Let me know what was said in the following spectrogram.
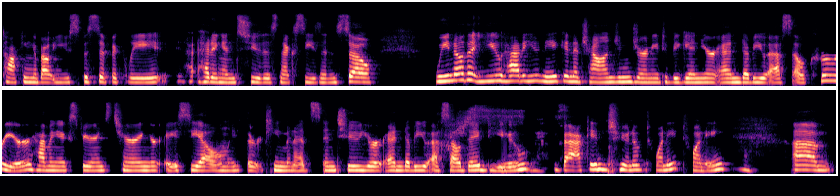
talking about you specifically heading into this next season. So we know that you had a unique and a challenging journey to begin your NWSL career, having experienced tearing your ACL only 13 minutes into your NWSL debut Yes. back in June of 2020. Um,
